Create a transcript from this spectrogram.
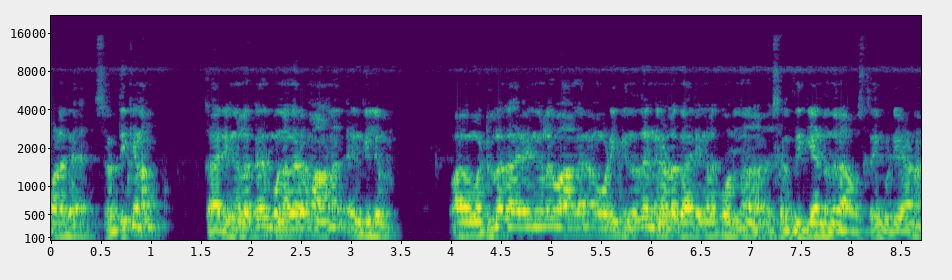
വളരെ ശ്രദ്ധിക്കണം. കാര്യങ്ങളൊക്കെ ഗുണകരമാണ് എങ്കിലും മറ്റുള്ള കാര്യങ്ങൾ വാഹനം ഓടിക്കുന്നത് അങ്ങനെയുള്ള കാര്യങ്ങളൊക്കെ ഒന്ന് ശ്രദ്ധിക്കേണ്ടുന്ന അവസ്ഥയും കൂടിയാണ്.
